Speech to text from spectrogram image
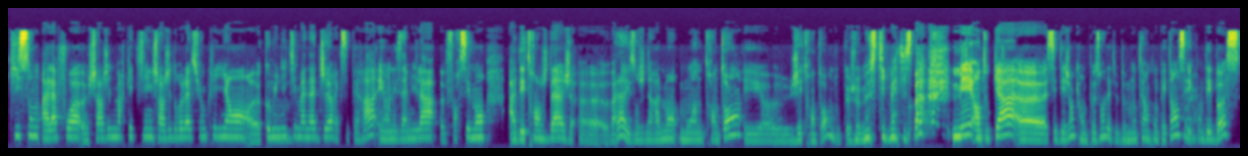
qui sont à la fois euh, chargées de marketing, chargées de relations clients, euh, community mmh. manager, etc. Et on les a mis là forcément à des tranches d'âge, voilà, ils ont généralement moins de 30 ans et j'ai 30 ans, donc je me stigmatise pas. Mais en tout cas, c'est des gens qui ont besoin d'être de monter en compétences et des boss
